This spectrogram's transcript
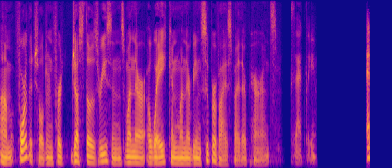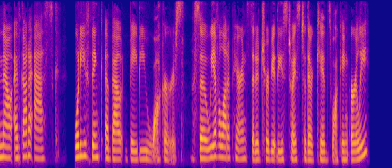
um, for the children for just those reasons when they're awake and when they're being supervised by their parents. Exactly. And now I've got to ask what do you think about baby walkers? So, we have a lot of parents that attribute these toys to their kids walking early,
